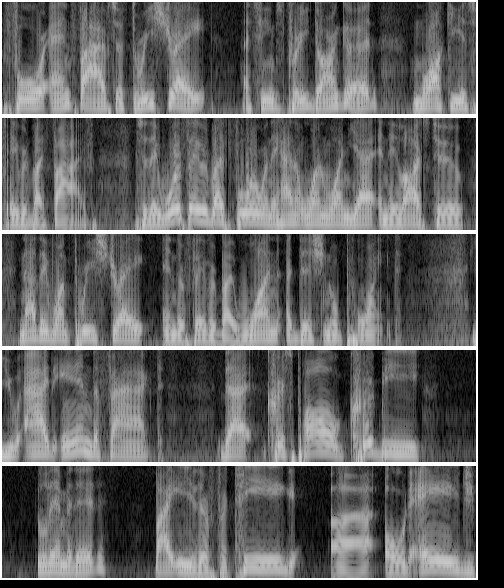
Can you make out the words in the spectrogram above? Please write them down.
four, and five, so three straight. That seems pretty darn good. Milwaukee is favored by five. So they were favored by four when they hadn't won one yet, and they lost two. Now they've won three straight, and they're favored by one additional point. You add in the fact that Chris Paul could be limited by either fatigue, uh, old age,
